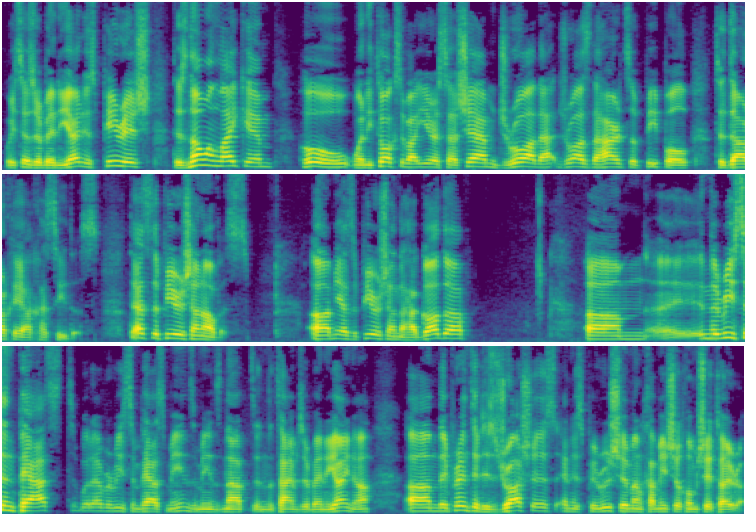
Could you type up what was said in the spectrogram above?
where he says Rabbeinu Yonis Pirish. There's no one like him who, when he talks about Yiras Hashem, draw that draws the hearts of people to Darchei Chasidus. That's the Pirish Anavas. Um, he has a Pirush on the Haggadah. Um, in the recent past, whatever recent past means, it means not in the times of Ben Yaina, um, they printed his drushes and his Pirushim and Chamisha Torah.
